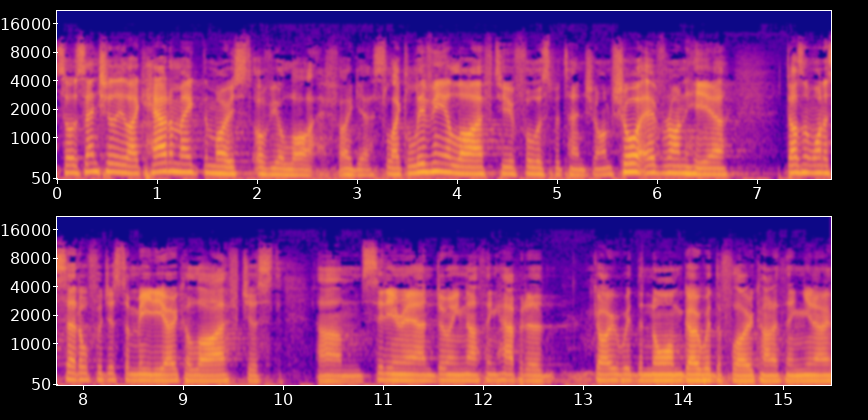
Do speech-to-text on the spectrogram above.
So essentially, like how to make the most of your life, I guess, like living your life to your fullest potential. I'm sure everyone here doesn't want to settle for just a mediocre life, just um, sitting around doing nothing, happy to go with the norm, go with the flow kind of thing, you know.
